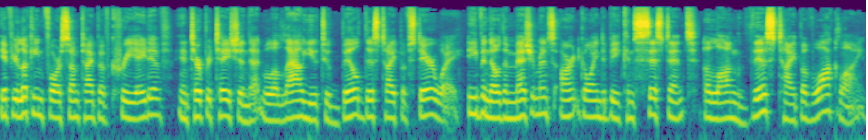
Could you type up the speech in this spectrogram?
if you're looking for some type of creative interpretation that will allow you to build this type of stairway, even though the measurements aren't going to be consistent along this type of walk line.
